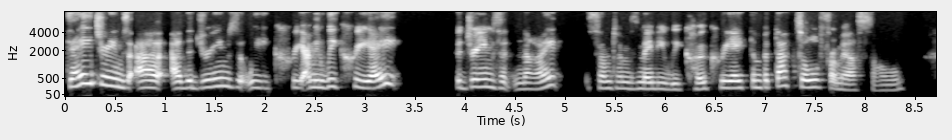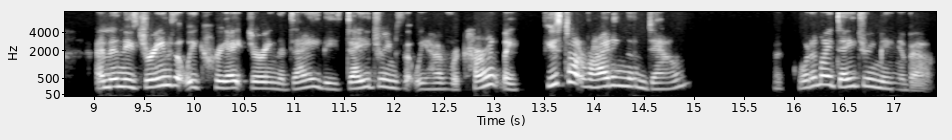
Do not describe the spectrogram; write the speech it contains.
Daydreams are, are the dreams that we create. I mean, we create the dreams at night. Sometimes maybe we co create them, but that's all from our soul. And then these dreams that we create during the day, these daydreams that we have recurrently, if you start writing them down, like, what am I daydreaming about?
